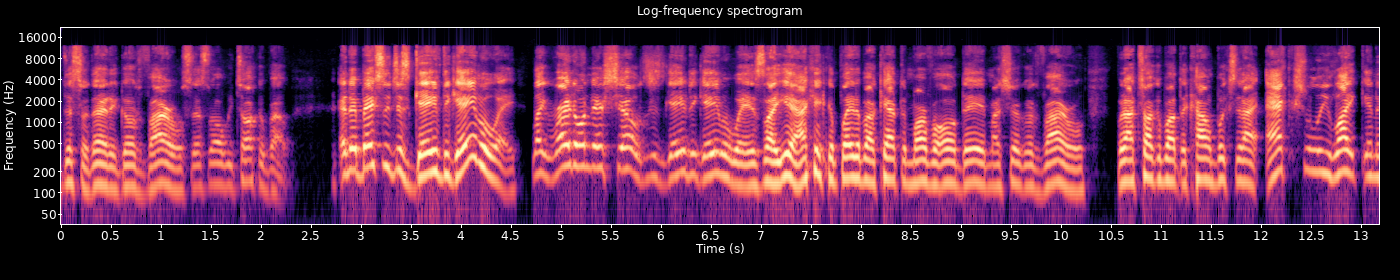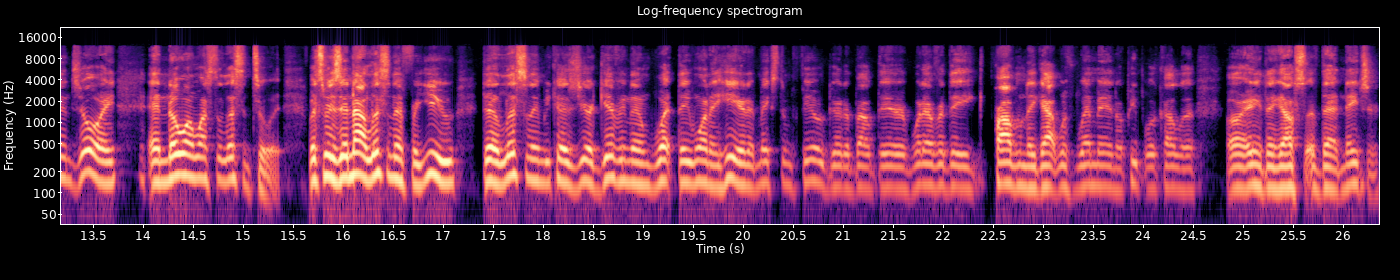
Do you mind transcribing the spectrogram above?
this or that, it goes viral. So that's all we talk about. And they basically just gave the game away, like right on their show, just gave the game away. It's like, yeah, I can complain about Captain Marvel all day and my show goes viral, but I talk about the comic books that I actually like and enjoy, and no one wants to listen to it, which means they're not listening for you. They're listening because you're giving them what they want to hear that makes them feel good about their whatever they problem they got with women or people of color or anything else of that nature.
